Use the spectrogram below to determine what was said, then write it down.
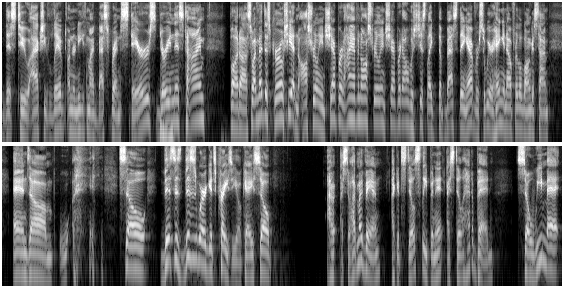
this too. I actually lived underneath my best friend's stairs during this time. But uh, so I met this girl. She had an Australian Shepherd. I have an Australian Shepherd. Oh, it was just like the best thing ever. So we were hanging out for the longest time, and um, so this is this is where it gets crazy. Okay, so I, I still had my van. I could still sleep in it. I still had a bed. So we met,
